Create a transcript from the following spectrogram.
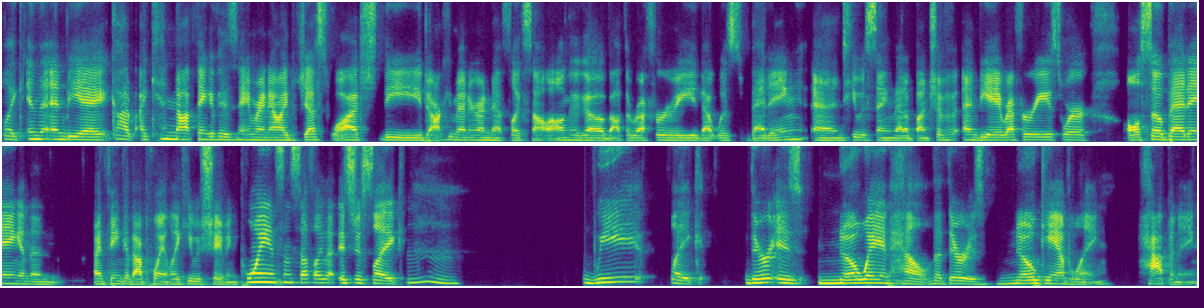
like in the NBA. God, I cannot think of his name right now. I just watched the documentary on Netflix not long ago about the referee that was betting, and he was saying that a bunch of NBA referees were also betting, and then I think at that point, like he was shaving points and stuff like that. It's just like mm. We like there is no way in hell that there is no gambling happening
